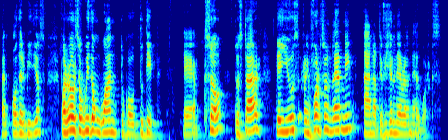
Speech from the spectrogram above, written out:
than other videos, but also we don't want to go too deep. Uh, so to start, they use reinforcement learning and artificial neural networks.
